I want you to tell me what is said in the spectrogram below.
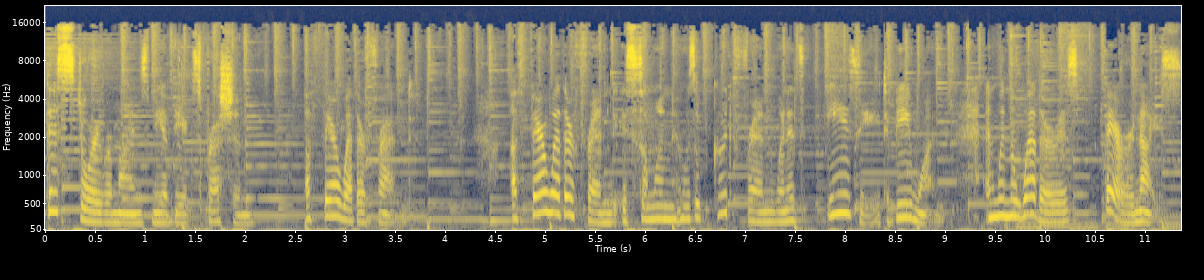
This story reminds me of the expression, a fair weather friend. A fair weather friend is someone who is a good friend when it's easy to be one, and when the weather is fair or nice.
